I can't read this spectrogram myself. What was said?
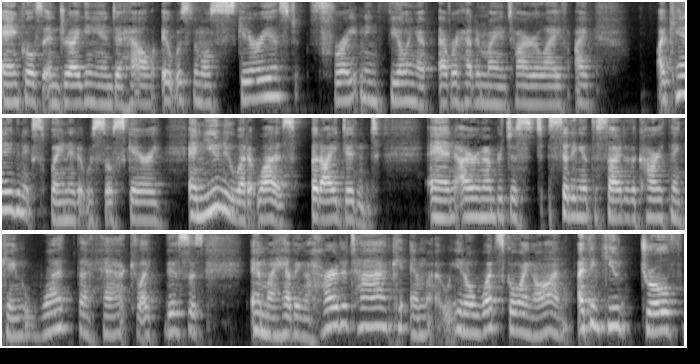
ankles and dragging into hell. It was the most scariest, frightening feeling I've ever had in my entire life. I I can't even explain it. It was so scary. And you knew what it was, but I didn't. And I remember just sitting at the side of the car thinking, what the heck? Like this is am I having a heart attack? Am I, you know, what's going on? I think you drove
